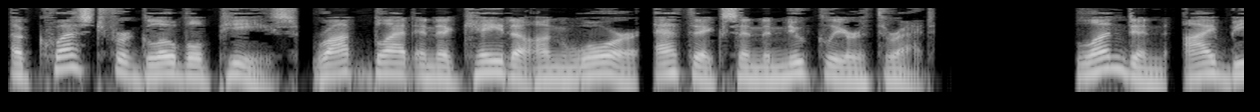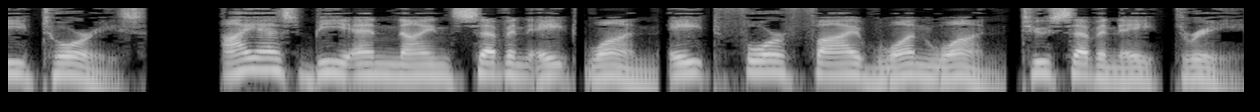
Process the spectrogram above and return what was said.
A Quest for Global Peace, Rotblat and Ikeda on War, Ethics and the Nuclear Threat. London, I. B. Tauris. ISBN 978-1-84511-278-3.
